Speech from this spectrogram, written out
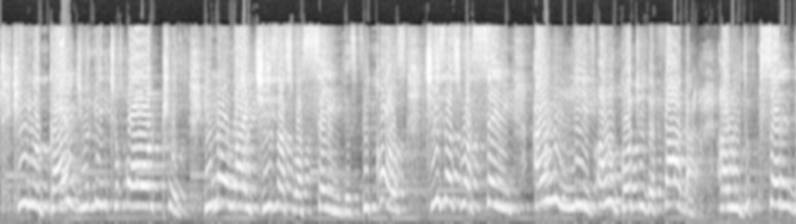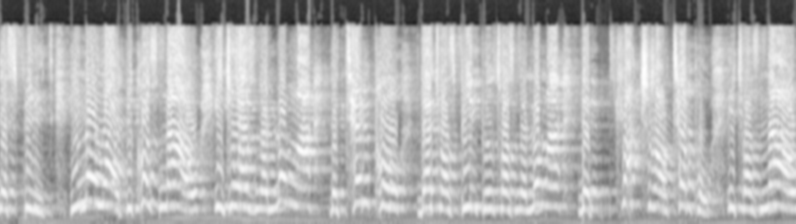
he will guide you into all truth. You know why Jesus was saying this? Because Jesus was saying, I will leave, I will go to the Father, I will send the Spirit. You know why? Because now it was no longer the temple that was being built, it was no longer the structural temple. It was now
